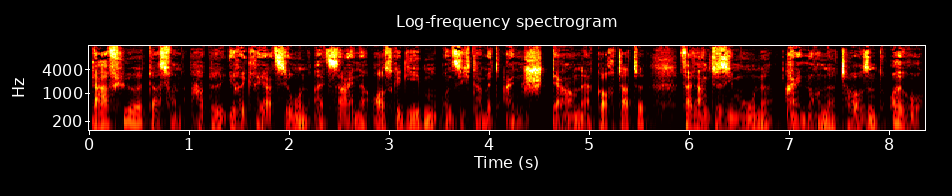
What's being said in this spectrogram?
Dafür, dass von Apel ihre Kreation als seine ausgegeben und sich damit einen Stern erkocht hatte, verlangte Simone 100.000 Euro.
